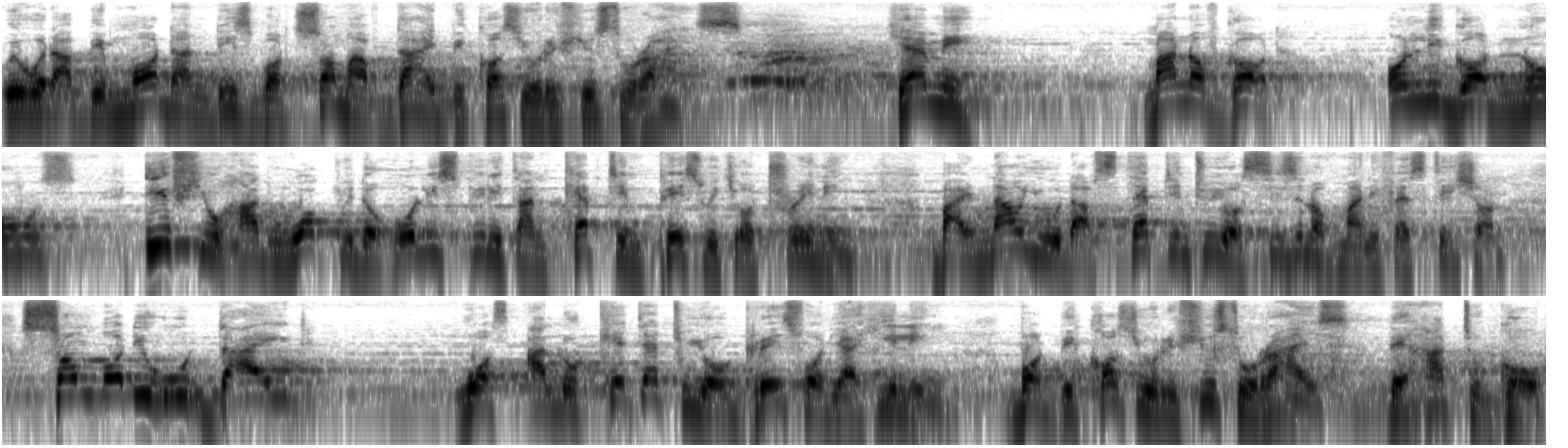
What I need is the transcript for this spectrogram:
we would have been more than this but some have died because you refuse to rise hear me man of God only God knows if you had walked with the Holy Spirit and kept in pace with your training by now you would have stepped into your season of manifestation. Somebody who died was allocated to your grace for their healing but because you refused to rise they had to go.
